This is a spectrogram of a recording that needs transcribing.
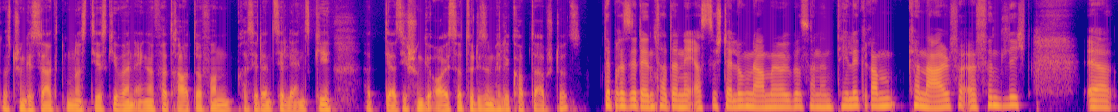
Du hast schon gesagt, Monastirski war ein enger Vertrauter von Präsident Zelensky. Hat der sich schon geäußert zu diesem Helikopterabsturz? Der Präsident hat eine erste Stellungnahme über seinen Telegram-Kanal veröffentlicht. Er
